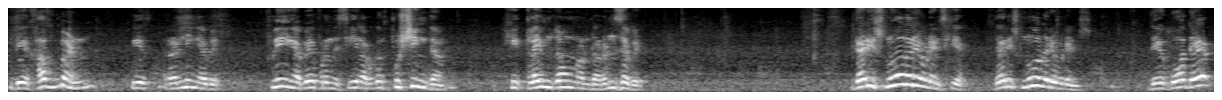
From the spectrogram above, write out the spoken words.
the husband is running away, fleeing away from the scene of pushing them. He climbs down and runs away. There is no other evidence here. There is no other evidence. They go there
